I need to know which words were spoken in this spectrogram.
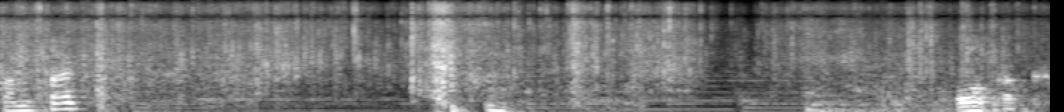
контакт. О как.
